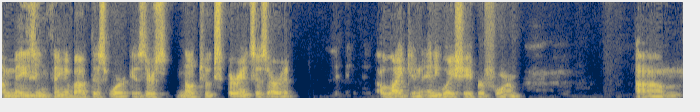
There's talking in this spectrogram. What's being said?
amazing thing about this work is there's no two experiences are alike in any way, shape, or form. Um,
